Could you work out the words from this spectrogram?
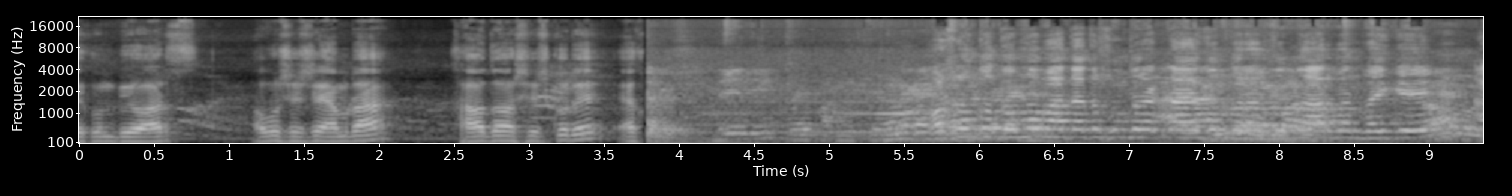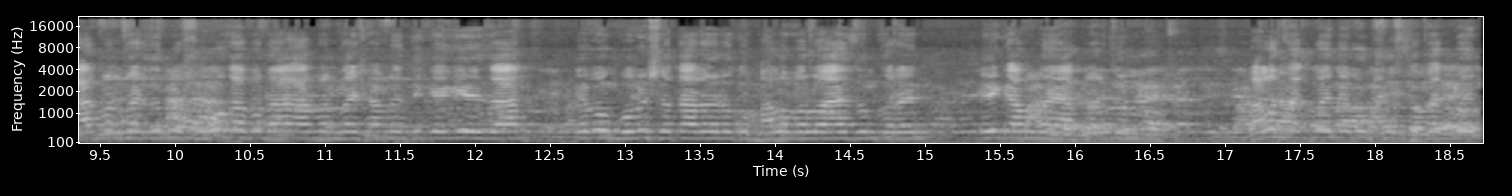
দেখুন ভিওয়ার্স অবশেষে আমরা খাওয়া দাওয়া শেষ করে এখন ধন্যবাদ, এত সুন্দর একটা আয়োজন করার জন্য আরমান ভাইকে। আরমান ভাইয়ের জন্য শুভকামনা। আরমান ভাই সামনের দিকে এগিয়ে যান এবং ভবিষ্যতে আরও এরকম ভালো ভালো আয়োজন করেন। এই কামনায় আপনার জন্য। ভালো থাকবেন এবং সুস্থ থাকবেন।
